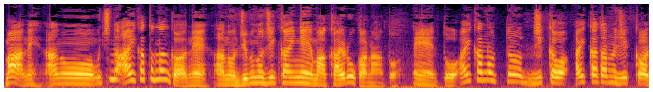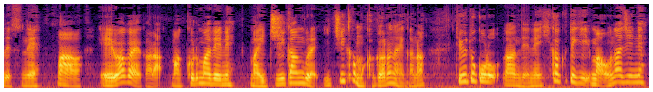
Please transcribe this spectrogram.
まあね、あのーうちの相方なんかはね、あの、自分の実家にね、まあ帰ろうかなと。えっ、と、相方の実家は、相方の実家はですね、まあ、えー我が家から、まあ車でね、まあ1時間ぐらい、1時間もかからないかな、っていうところなんでね、比較的、まあ同じね、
